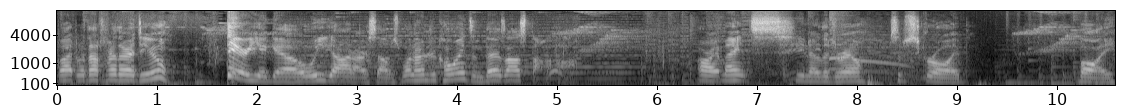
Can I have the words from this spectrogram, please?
But without further ado, there you go. We got ourselves 100 coins, and there's our star. Alright, mates. You know the drill. Subscribe. Bye.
